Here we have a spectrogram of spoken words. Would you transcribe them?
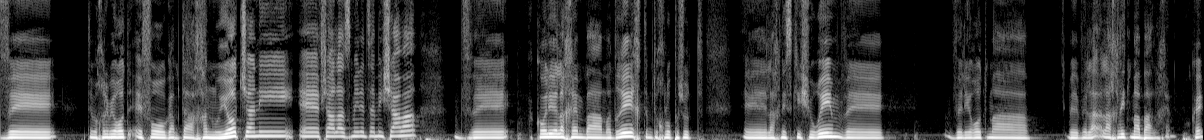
ואתם יכולים לראות איפה גם את החנויות שאני, אה, אפשר להזמין את זה משם, והכל יהיה לכם במדריך, אתם תוכלו פשוט אה, להכניס כישורים ו... ולראות מה... ולהחליט מה בא לכם, אוקיי?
